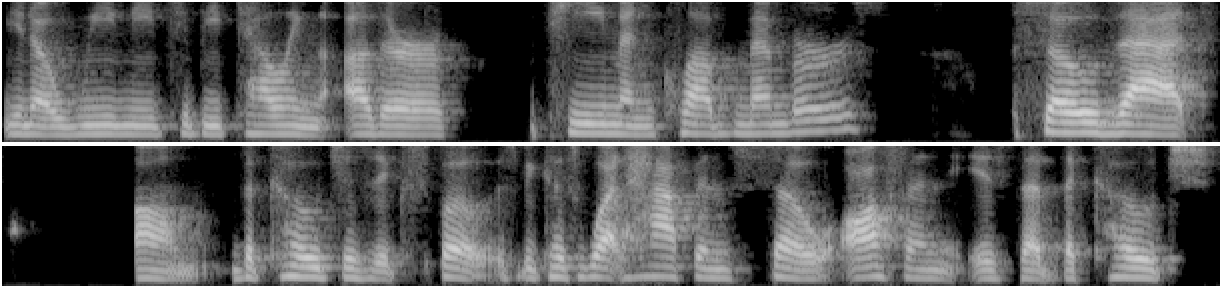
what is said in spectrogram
you know, we need to be telling other team and club members so that um, the coach is exposed. Because what happens so often is that the coach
